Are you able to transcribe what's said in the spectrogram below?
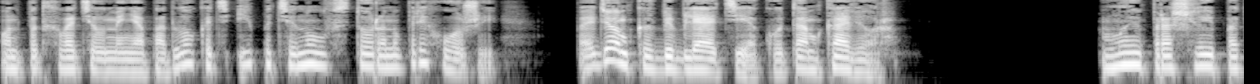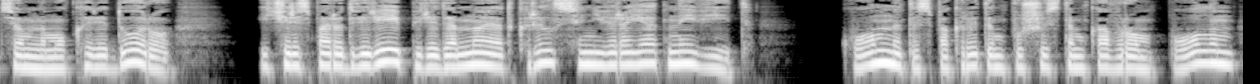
Он подхватил меня под локоть и потянул в сторону прихожей. «Пойдем-ка в библиотеку, там ковер». Мы прошли по темному коридору, и через пару дверей передо мной открылся невероятный вид. Комната с покрытым пушистым ковром полом,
